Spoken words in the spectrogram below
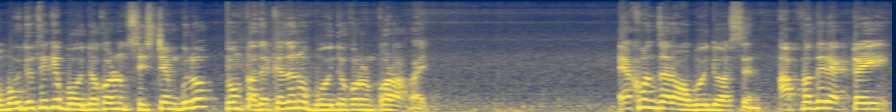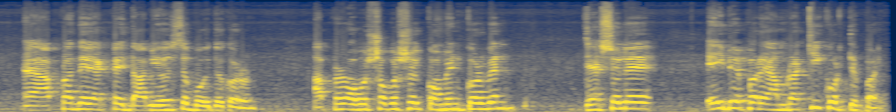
অবৈধ থেকে বৈধকরণ সিস্টেমগুলো এবং তাদেরকে যেন বৈধকরণ করা হয়। এখন যারা অবৈধ আছেন, আপনাদের একটাই আপনাদের একটাই দাবি হচ্ছে বৈধকরণ। আপনারা অবশ্য অবশ্যই কমেন্ট করবেন যে আসলে এই ব্যাপারে আমরা কি করতে পারি?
